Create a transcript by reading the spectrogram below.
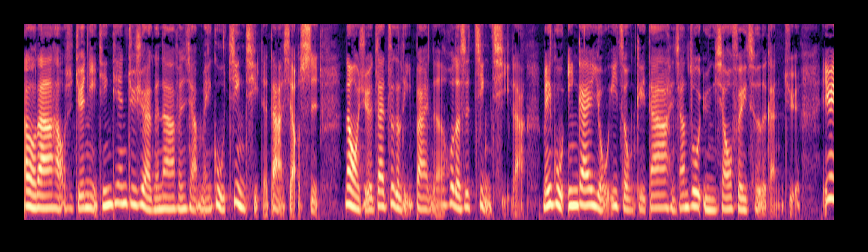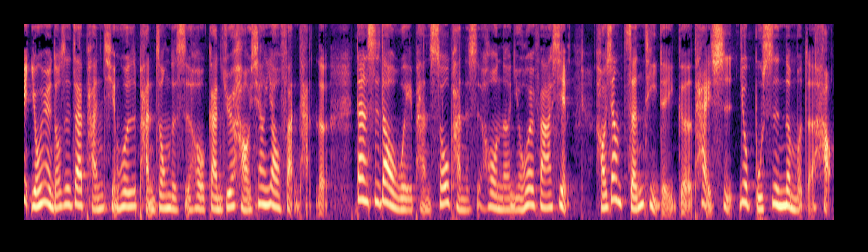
Hello，大家好，我是 Jenny，今天继续来跟大家分享美股近期的大小事。那我觉得在这个礼拜呢，或者是近期啦，美股应该有一种给大家很像坐云霄飞车的感觉，因为永远都是在盘前或者是盘中的时候，感觉好像要反弹了，但是到尾盘收盘的时候呢，你会发现好像整体的一个态势又不是那么的好，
